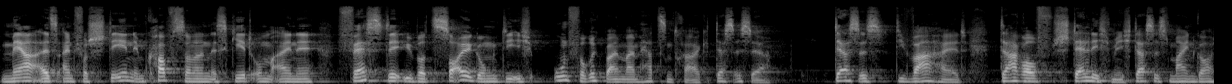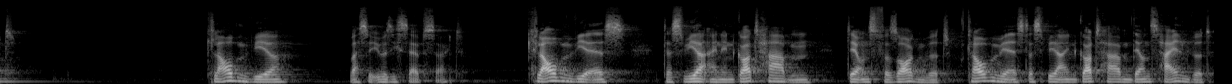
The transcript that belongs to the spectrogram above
mehr als ein Verstehen im Kopf, sondern es geht um eine feste Überzeugung, die ich unverrückbar in meinem Herzen trage. Das ist er. Das ist die Wahrheit. Darauf stelle ich mich. Das ist mein Gott. Glauben wir, was er über sich selbst sagt? Glauben wir es, dass wir einen Gott haben, der uns versorgen wird? Glauben wir es, dass wir einen Gott haben, der uns heilen wird?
